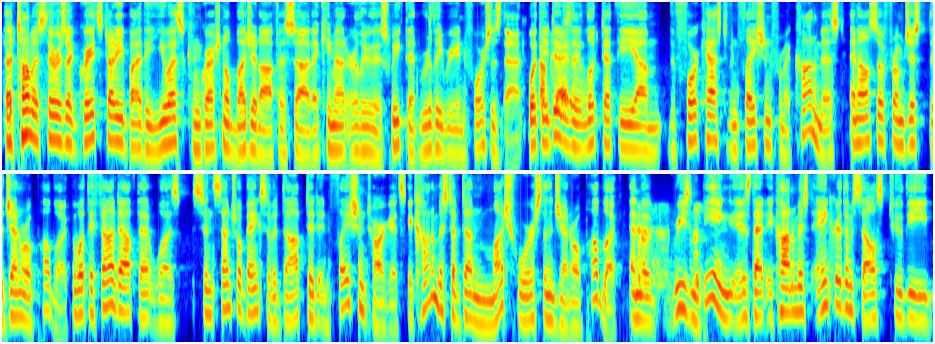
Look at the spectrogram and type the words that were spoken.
Uh, Thomas, there was a great study by the U.S. Congressional Budget Office uh, that came out earlier this week that really reinforces that. What they okay. did is they looked at the um, the forecast of inflation from economists and also from just the general public. And what they found out that was since central banks have adopted inflation targets, economists have done much worse than the general public. And the reason being is that economists anchor themselves to the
